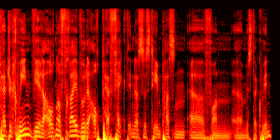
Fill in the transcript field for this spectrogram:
Patrick Queen wäre auch noch frei, würde auch perfekt in das System passen äh, von äh, Mr. Quinn.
